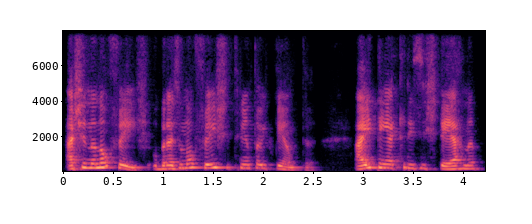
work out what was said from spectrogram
A China não fez, o Brasil não fez de 30 a 80. Aí tem a crise externa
